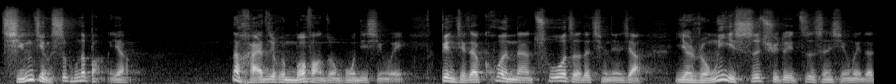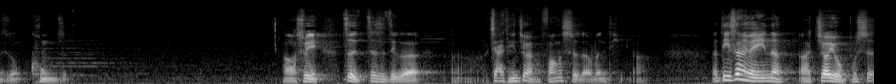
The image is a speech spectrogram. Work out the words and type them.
情景失控的榜样，那孩子就会模仿这种攻击行为，并且在困难、挫折的情境下，也容易失去对自身行为的这种控制。啊，所以这这是这个呃家庭教养方式的问题啊。那第三个原因呢？啊，交友不慎，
